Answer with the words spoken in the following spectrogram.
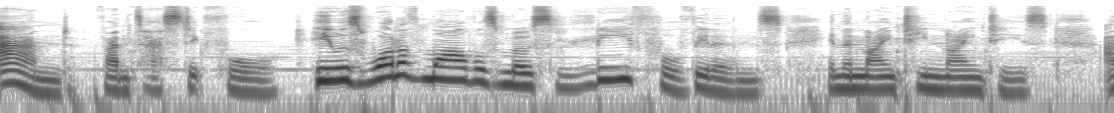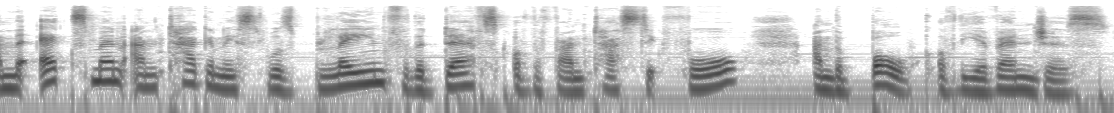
and Fantastic Four. He was one of Marvel's most lethal villains in the 1990s, and the X Men antagonist was blamed for the deaths of the Fantastic Four and the bulk of the Avengers.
